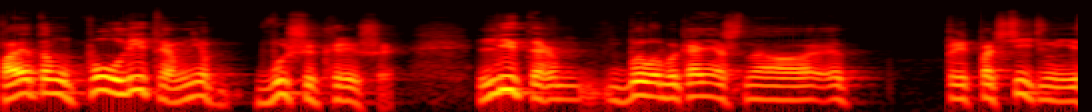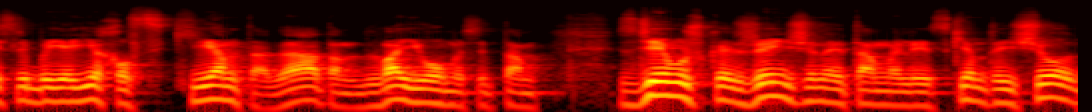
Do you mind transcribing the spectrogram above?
поэтому пол-литра мне выше крыши. Литр было бы, конечно, э, предпочтительнее, если бы я ехал с кем-то, да, там, вдвоем, если бы там с девушкой, с женщиной, там, или с кем-то еще,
